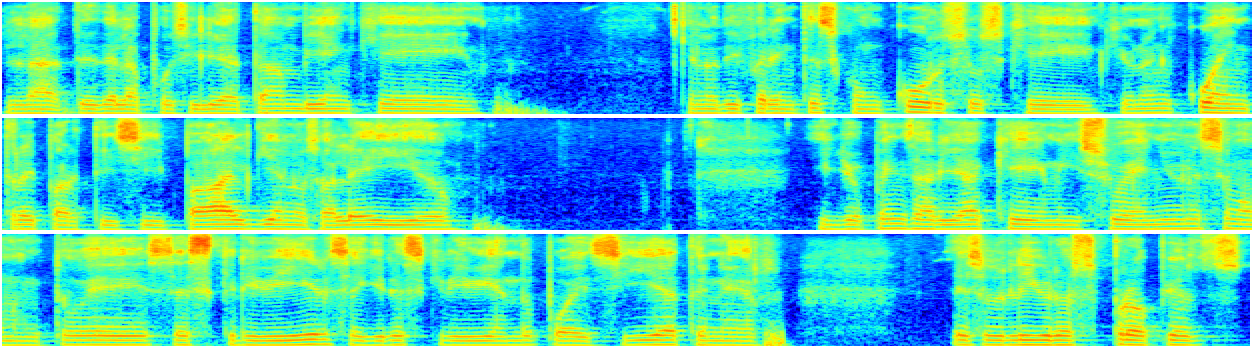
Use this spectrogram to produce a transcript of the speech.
desde la posibilidad también que en los diferentes concursos que, que uno encuentra y participa, alguien los ha leído. Y yo pensaría que mi sueño en este momento es escribir, seguir escribiendo poesía, tener esos libros propios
